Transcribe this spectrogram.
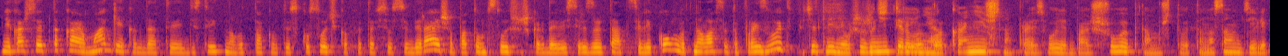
Мне кажется, это такая магия, когда ты действительно вот так вот из кусочков это все собираешь, а потом слышишь, когда весь результат целиком. Вот на вас это производит впечатление уж уже не первый год. Конечно, производит большое, потому что это на самом деле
